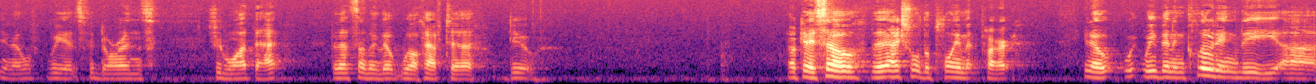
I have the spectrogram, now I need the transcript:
you know, we as Fedorans should want that. But that's something that we'll have to do. Okay, so the actual deployment part. You know, we, we've been including the, uh,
